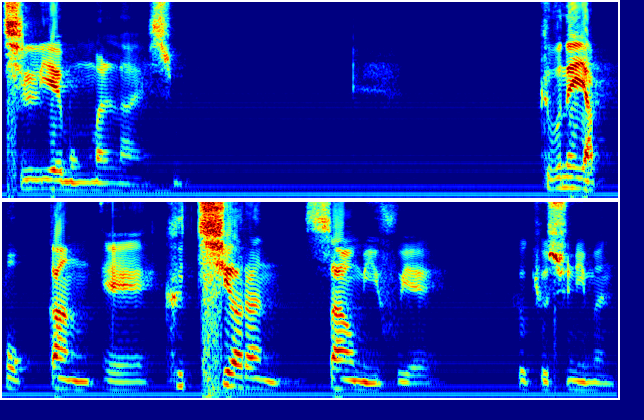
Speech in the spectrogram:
진리에 목말라 했습니다. 그분의 약복강의 그 치열한 싸움 이후에 그 교수님은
